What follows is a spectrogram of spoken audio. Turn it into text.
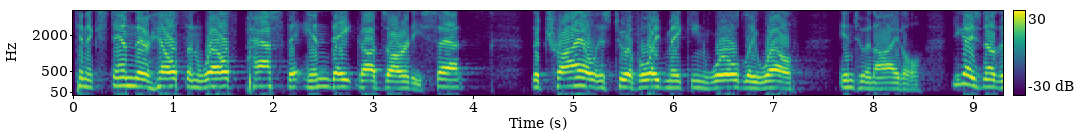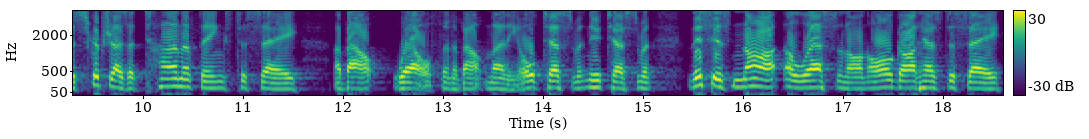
can extend their health and wealth past the end date God's already set. The trial is to avoid making worldly wealth into an idol. You guys know that Scripture has a ton of things to say about wealth and about money. Old Testament, New Testament. This is not a lesson on all God has to say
